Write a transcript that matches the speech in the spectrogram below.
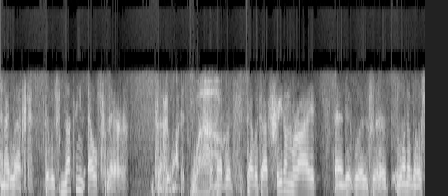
and I left. There was nothing else there that I wanted. Wow. And that was that was our freedom ride and it was uh, one of the most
